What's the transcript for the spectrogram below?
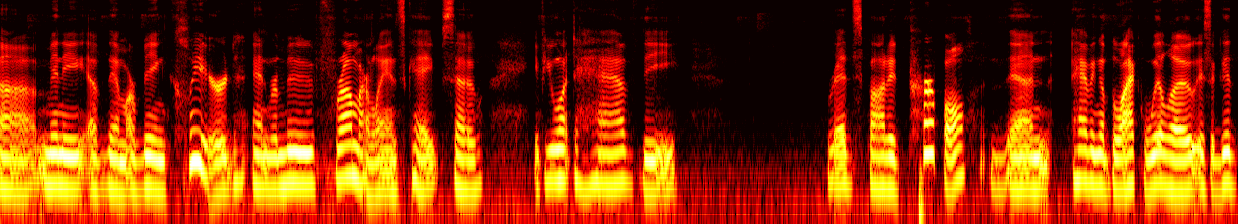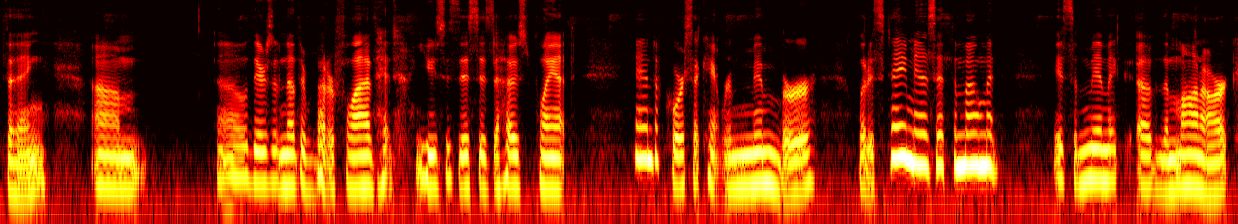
uh, many of them are being cleared and removed from our landscape. So if you want to have the red spotted purple, then having a black willow is a good thing. Um, oh, there's another butterfly that uses this as a host plant. And of course, I can't remember what its name is at the moment. It's a mimic of the monarch.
